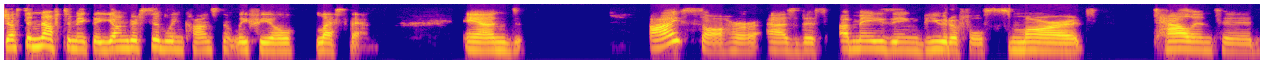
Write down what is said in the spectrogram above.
just enough to make the younger sibling constantly feel less than. And i saw her as this amazing beautiful smart talented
